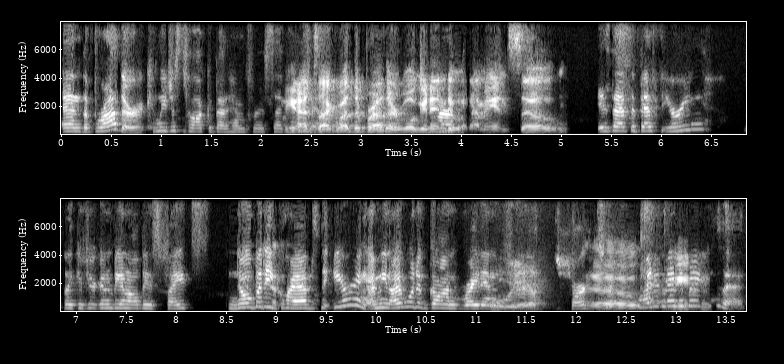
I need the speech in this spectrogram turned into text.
and the brother, can we just talk about him for a second? We gotta Jeff? talk about the brother. We'll get into Um, it. I mean, so Is that the best earring? Like, if you're going to be in all these fights, nobody grabs the earring. I mean, I would have gone right in Oh yeah. shark No, tooth. Why didn't I anybody mean, do that?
